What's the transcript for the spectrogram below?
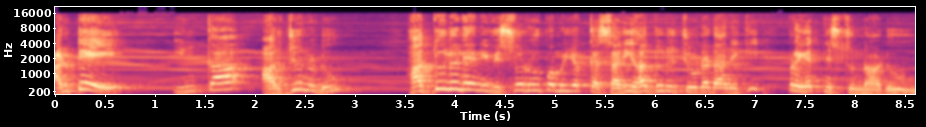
అంటే ఇంకా అర్జునుడు హద్దులు లేని విశ్వరూపము యొక్క సరిహద్దులు చూడడానికి ప్రయత్నిస్తున్నాడు.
